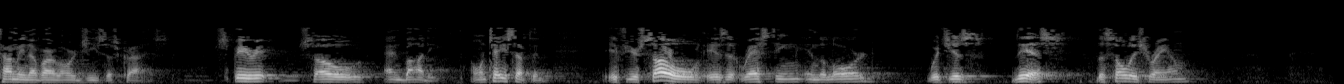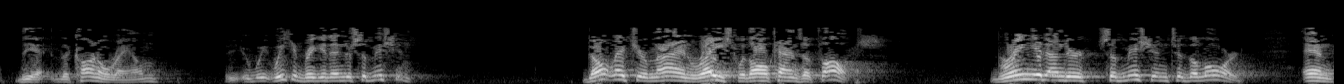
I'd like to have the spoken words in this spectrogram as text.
coming of our Lord Jesus Christ. Spirit, soul, and body. I want to tell you something. If your soul isn't resting in the Lord, which is this, the soulish realm, the, the carnal realm, we, we can bring it into submission. Don't let your mind race with all kinds of thoughts. Bring it under submission to the Lord. And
